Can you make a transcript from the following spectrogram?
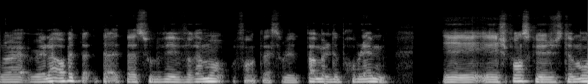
Ouais, mais là, en fait, tu as, soulevé vraiment, enfin, tu as soulevé pas mal de problèmes. Et, je pense que justement,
